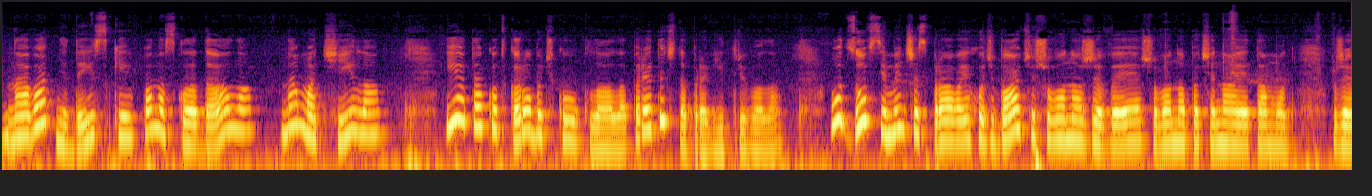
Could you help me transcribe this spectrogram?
на ватні диски, понаскладала, намочила і отак от в коробочку уклала, періодично провітрювала. От зовсім інша справа. Я хоч бачу, що воно живе, що воно починає там от вже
